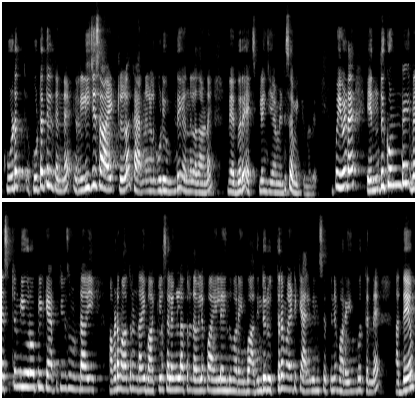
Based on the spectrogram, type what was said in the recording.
കൂട കൂട്ടത്തിൽ തന്നെ റിലീജിയസ് ആയിട്ടുള്ള കാരണങ്ങൾ കൂടി ഉണ്ട് എന്നുള്ളതാണ് വെബർ എക്സ്പ്ലെയിൻ ചെയ്യാൻ വേണ്ടി ശ്രമിക്കുന്നത്. അപ്പോൾ ഇവിടെ എന്തുകൊണ്ട് വെസ്റ്റേൺ യൂറോപ്പിൽ ക്യാപിറ്റലിസം ഉണ്ടായി? അവിടെ മാത്രം ഉണ്ടായി ബാക്കിയുള്ള സ്ഥലങ്ങളിൽ അത്ര ഡെവലപ്പ് ആയില്ല എന്ന് പറയുമ്പോൾ അതിന്റെ ഒരു ഉത്തരമായിട്ട് കാൽവിനിസത്തിനെ പറയുമ്പോൾ തന്നെ അദ്ദേഹം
